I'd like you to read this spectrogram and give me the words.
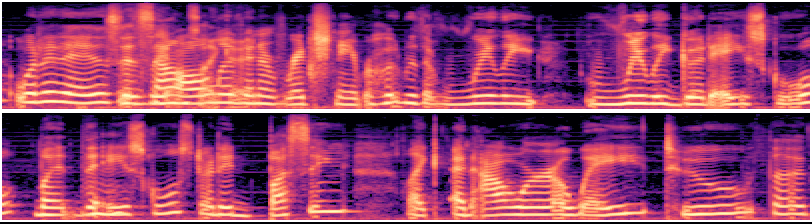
Well, what it is It is they all like live it. in a rich neighborhood with a really, really good A school. But the Mm-hmm. A school started busing like an hour away to the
